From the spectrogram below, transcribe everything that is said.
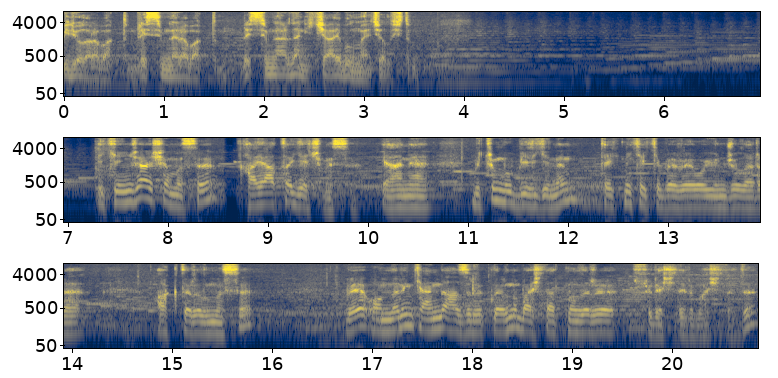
Videolara baktım, resimlere baktım. Resimlerden hikaye bulmaya çalıştım. İkinci aşaması hayata geçmesi. Yani bütün bu bilginin teknik ekibe ve oyunculara aktarılması ve onların kendi hazırlıklarını başlatmaları süreçleri başladı.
